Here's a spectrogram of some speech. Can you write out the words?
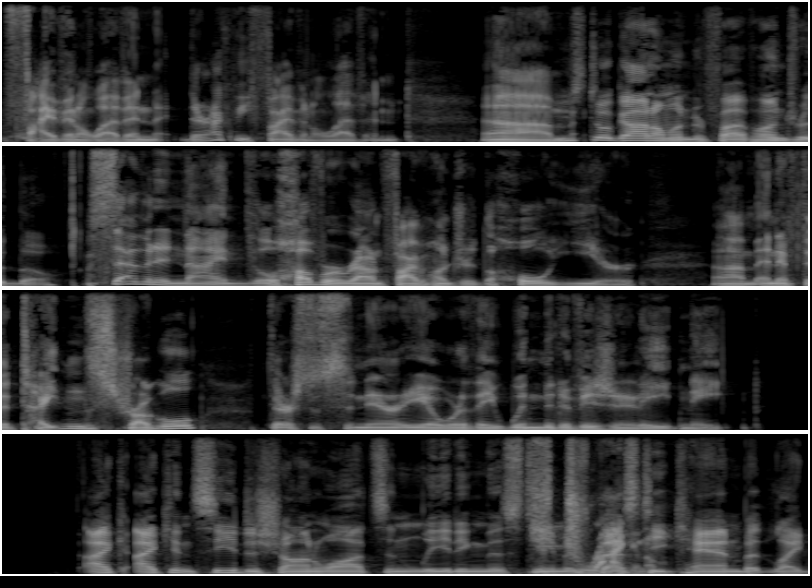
five and eleven. They're not going to be five and eleven. Um, you still got them under 500 though. seven and nine, they'll hover around 500 the whole year. Um, and if the Titans struggle, there's a scenario where they win the division at eight and eight. I, I can see Deshaun Watson leading this team Just as best he can, but like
